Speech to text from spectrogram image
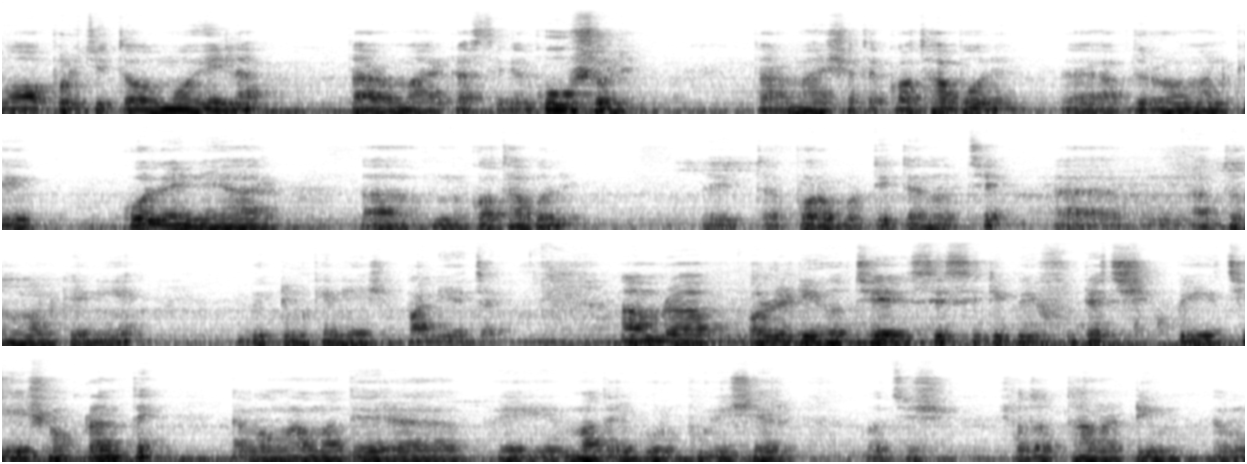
অপরিচিত মহিলা তার মায়ের কাছ থেকে কৌশলে তার মায়ের সাথে কথা বলে আব্দুর রহমানকে কোলে নেওয়ার আহ, কথা বলে। পরবর্তীতে হচ্ছে আব্দুর রহমানকে নিয়ে ভিকটিমকে নিয়ে এসে পালিয়ে যায়। আমরা অলরেডি হচ্ছে সিসিটিভি ফুটেজ পেয়েছি এই সংক্রান্তে এবং আমাদের মাদারীপুর পুলিশের হচ্ছে সদর থানার টিম এবং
